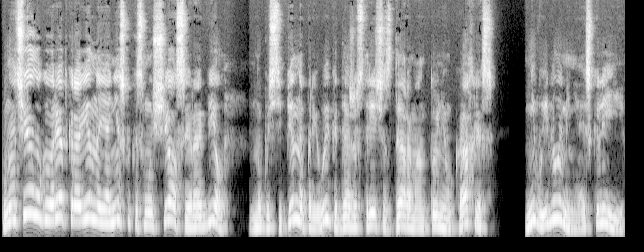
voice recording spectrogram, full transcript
Поначалу, говоря откровенно, я несколько смущался и робел, но постепенно привык, и даже встреча с Даром Антонио Кахлес не выбила меня из колеи.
